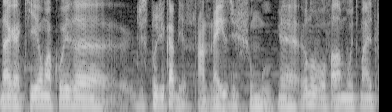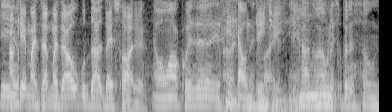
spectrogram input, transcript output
da HQ é uma coisa de explodir cabeça. Anéis de chumbo. É, eu não vou falar muito mais que isso. Ok, mas é, mas é algo da, da história. É uma coisa essencial Ah, na entendi, história. assim, entendi. é Não, não é uma expressão.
